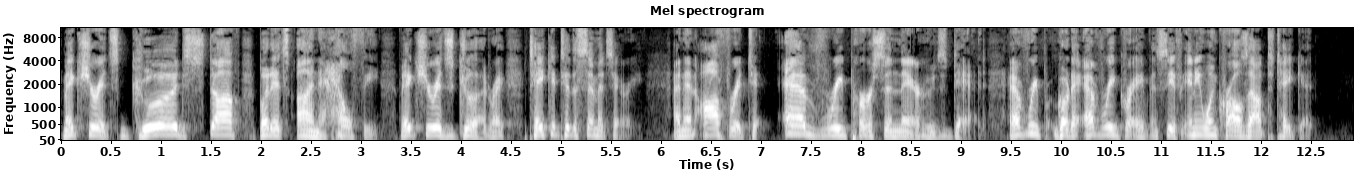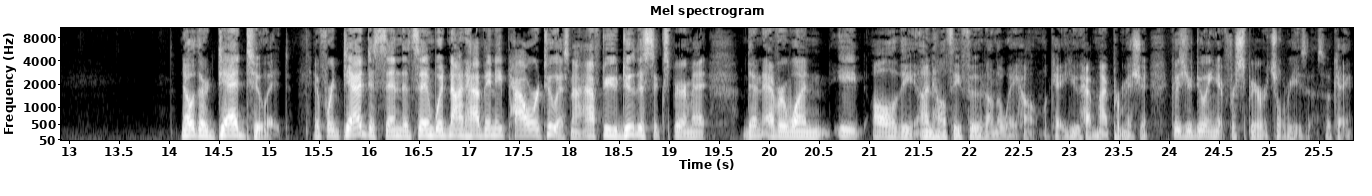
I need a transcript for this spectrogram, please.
make sure it's good stuff, but it's unhealthy. Make sure it's good, right? Take it to the cemetery and then offer it to every person there who's dead. Every, go to every grave and see if anyone crawls out to take it. No, they're dead to it. If we're dead to sin, then sin would not have any power to us. Now, after you do this experiment, then everyone eat all the unhealthy food on the way home. Okay. You have my permission because you're doing it for spiritual reasons. Okay.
